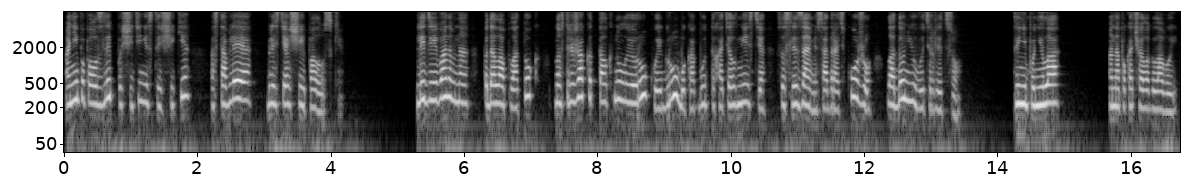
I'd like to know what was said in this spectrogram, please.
Они поползли по щетинистой щеке, оставляя блестящие полоски. Лидия Ивановна подала платок, но Стрижак оттолкнул ее руку и грубо, как будто хотел вместе со слезами содрать кожу, ладонью вытер лицо. «Ты не поняла?» Она покачала головой.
